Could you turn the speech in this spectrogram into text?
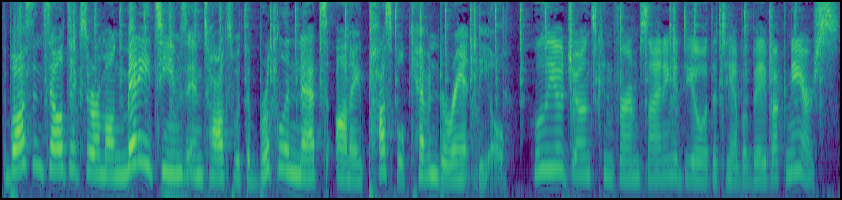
The Boston Celtics are among many teams in talks with the Brooklyn Nets on a possible Kevin Durant deal. Julio Jones confirmed signing a deal with the Tampa Bay Buccaneers.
